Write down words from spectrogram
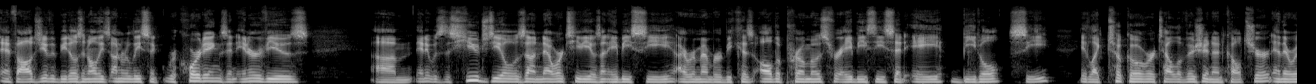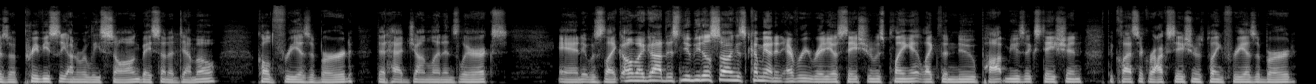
anthology of the Beatles and all these unreleased recordings and interviews. Um, and it was this huge deal. It was on network TV. It was on ABC. I remember because all the promos for ABC said A Beatle C. It like took over television and culture. And there was a previously unreleased song based on a demo called Free as a Bird that had John Lennon's lyrics. And it was like, oh my God, this new Beatles song is coming out. And every radio station was playing it, like the new pop music station, the classic rock station was playing Free as a Bird.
